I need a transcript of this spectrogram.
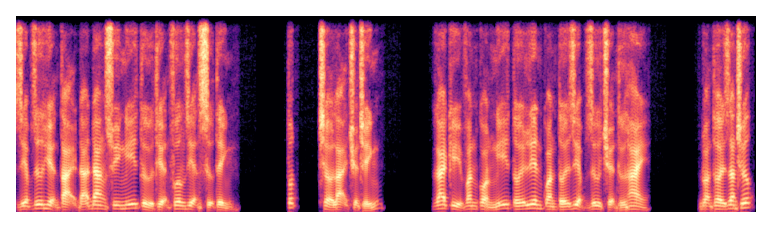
diệp dư hiện tại đã đang suy nghĩ từ thiện phương diện sự tình. Tốt, trở lại chuyện chính gai kỳ văn còn nghĩ tới liên quan tới diệp dư chuyện thứ hai. Đoạn thời gian trước,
